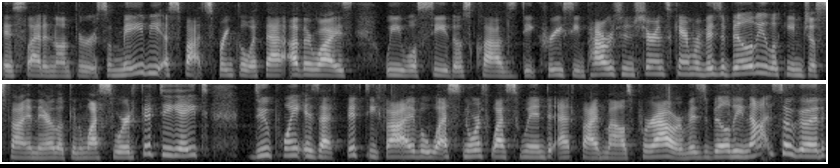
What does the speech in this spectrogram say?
is sliding on through, so maybe a spot sprinkle with that. Otherwise, we will see those clouds decreasing. Powers Insurance camera visibility looking just fine there, looking westward. 58 Dew point is at 55, a west northwest wind at 5 miles per hour. Visibility not so good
